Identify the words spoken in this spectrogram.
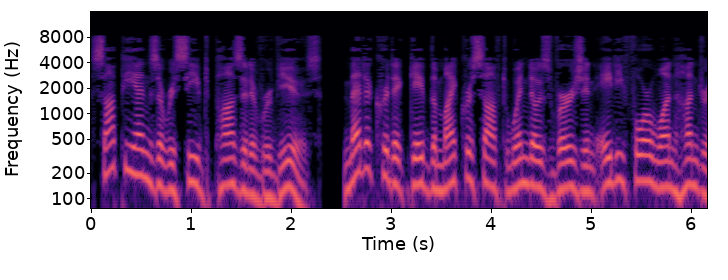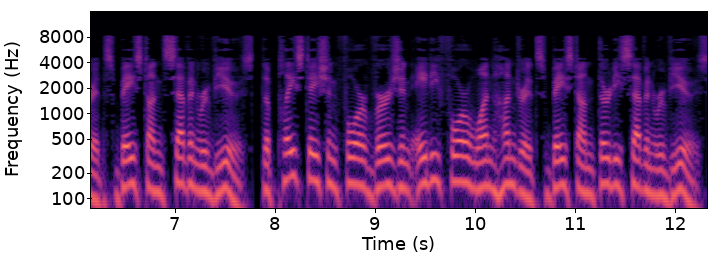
Sapienza received positive reviews. Metacritic gave the Microsoft Windows version 84 100ths based on 7 reviews, the PlayStation 4 version 84 100ths based on 37 reviews,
